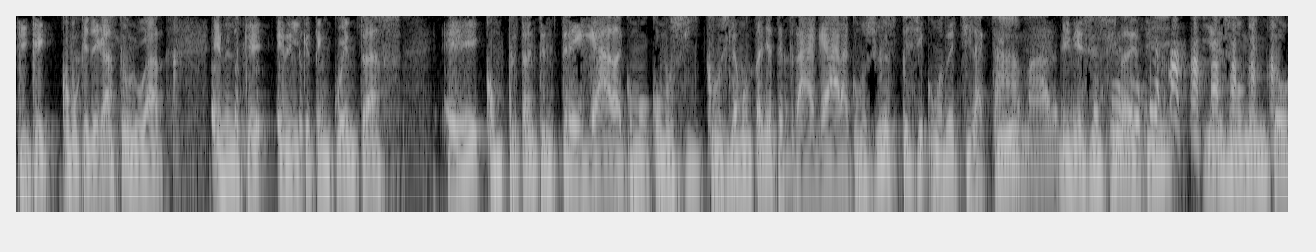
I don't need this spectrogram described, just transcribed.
que- que como que llegaste a un lugar en el que, en el que te encuentras eh, completamente entregada, como, como si, como si la montaña te tragara, como si una especie como de chilaquil Ah, viniese encima de ti y en ese momento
